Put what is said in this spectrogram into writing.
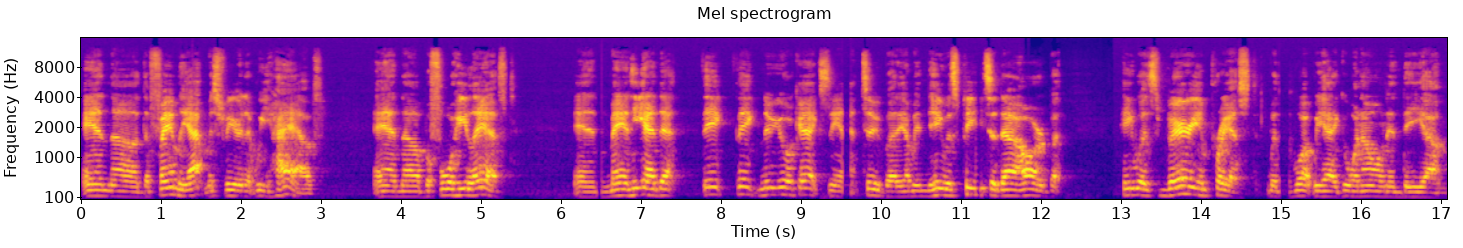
and uh, the family atmosphere that we have. And uh, before he left, and man, he had that thick, thick New York accent too, buddy. I mean, he was pizza die hard, but he was very impressed with what we had going on in the um,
